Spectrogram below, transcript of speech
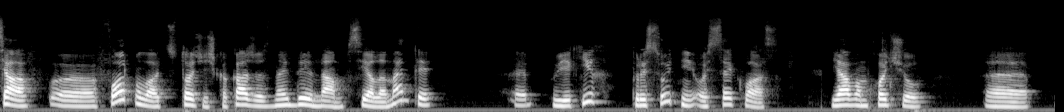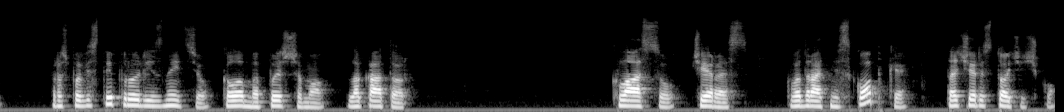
Ця е, формула, точечка каже, знайди нам всі елементи, е, в яких присутній ось цей клас. Я вам хочу е, розповісти про різницю, коли ми пишемо локатор класу через квадратні скобки та через точечку.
